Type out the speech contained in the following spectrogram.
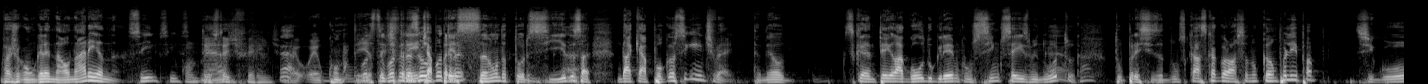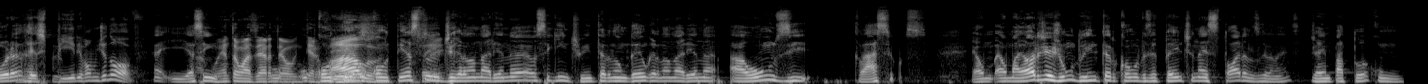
vai jogar um Grenal na arena. Sim, sim. O sim. contexto né? é diferente. É. É, o- é o contexto vou é trazer diferente, o- a pressão da torcida, sabe? Daqui a pouco é o seguinte, velho, entendeu? Escanteio lá, gol do Grêmio com 5, 6 minutos, É, tu precisa de uns casca grossa no campo ali pra... Segura, respira e vamos de novo. É, e assim, Aguenta 1x0 até o, o, o intervalo. o contexto de Granal na Arena é o seguinte: o Inter não ganha o Granal na Arena há 11 clássicos. É o, é o maior jejum do Inter como visitante na história dos Granais. Já empatou com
